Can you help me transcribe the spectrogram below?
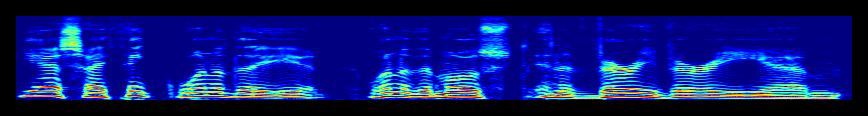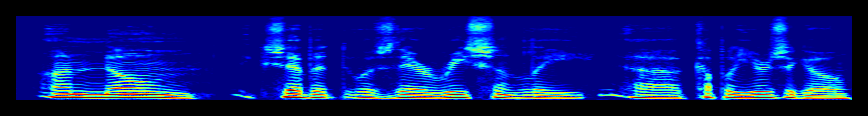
Yes, I think one of the one of the most in a very very um, unknown exhibit was there recently uh, a couple of years ago,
